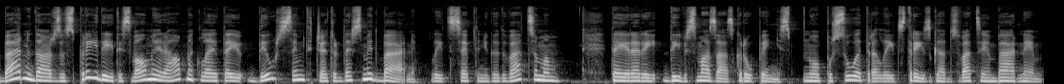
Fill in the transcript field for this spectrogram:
Bērnu dārzu sprīdītis Valmierā apmeklēja teju 240 bērni līdz 7 gadu vecumam. Te ir arī divas mazās grupiņas, no pusotra līdz 3 gadus veciem bērniem.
